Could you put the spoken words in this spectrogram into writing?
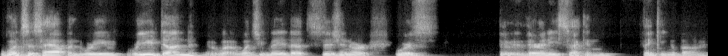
Once this happened, were you were you done once you made that decision, or was there any second thinking about it?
